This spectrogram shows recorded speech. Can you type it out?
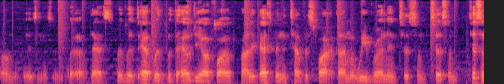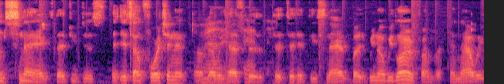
on the business as well. That's with with with, with the LGR Farms project. That's been the toughest part. I mean, we've run into some to some to some snags that you just. It's unfortunate um, that we Right, had exactly. to, to, to hit these snags, but you know we learn from it, and now we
